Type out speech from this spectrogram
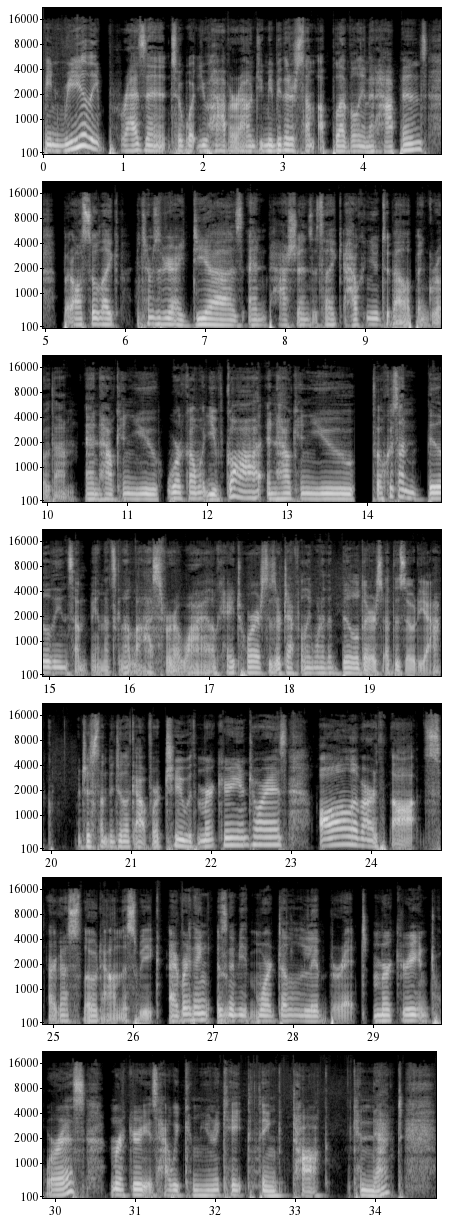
being really present to what you have around you. Maybe there's some up leveling that happens, but also like in terms of your ideas and passions, it's like, how can you develop and grow them? And how can you work on what you've got? And how can you focus on building something that's going to last for a while? Okay. Tauruses are definitely one of the builders of the zodiac which is something to look out for too with Mercury and Taurus. All of our thoughts are going to slow down this week. Everything is going to be more deliberate. Mercury and Taurus. Mercury is how we communicate, think, talk, connect.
